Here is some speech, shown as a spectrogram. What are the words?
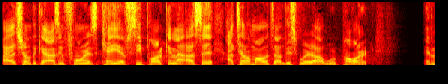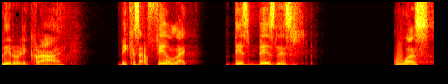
I show the guys in Florence KFC parking lot. I said, I tell them all the time, this is where I will park and literally cry because I feel like this business was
